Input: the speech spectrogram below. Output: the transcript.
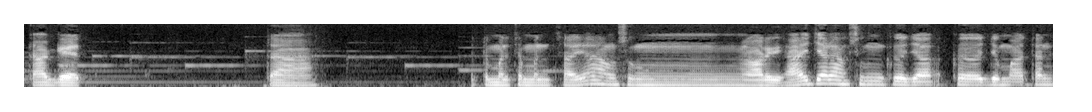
Kaget. Nah teman-teman saya langsung lari aja langsung ke ja- ke jembatan.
